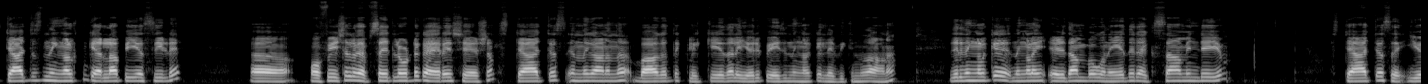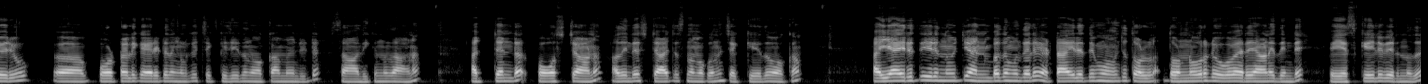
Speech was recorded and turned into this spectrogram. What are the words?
സ്റ്റാറ്റസ് നിങ്ങൾക്കും കേരള പി എസ് സിയുടെ ഒഫീഷ്യൽ വെബ്സൈറ്റിലോട്ട് കയറിയ ശേഷം സ്റ്റാറ്റസ് എന്ന് കാണുന്ന ഭാഗത്ത് ക്ലിക്ക് ചെയ്താൽ ഈ ഒരു പേജ് നിങ്ങൾക്ക് ലഭിക്കുന്നതാണ്. ഇതിൽ നിങ്ങൾക്ക് നിങ്ങൾ എഴുതാൻ പോകുന്ന ഏതൊരു എക്സാമിന്റെയും സ്റ്റാറ്റസ് ഈ ഒരു പോർട്ടലിൽ കയറിയിട്ട് നിങ്ങൾക്ക് ചെക്ക് ചെയ്ത് നോക്കാൻ വേണ്ടിയിട്ട് സാധിക്കുന്നതാണ്. അറ്റൻഡർ പോസ്റ്റാണ് അതിന്റെ സ്റ്റാറ്റസ് നമുക്കൊന്ന് ചെക്ക് ചെയ്ത് നോക്കാം. അയ്യായിരത്തി ഇരുന്നൂറ്റി അൻപത് മുതൽ എട്ടായിരത്തി മുന്നൂറ്റി തൊണ്ണൂറ് രൂപ വരെയാണ് ഇതിന്റെ പേ സ്കെയിൽ വരുന്നത്.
